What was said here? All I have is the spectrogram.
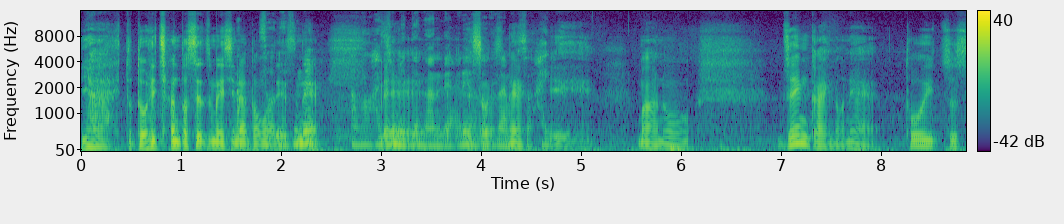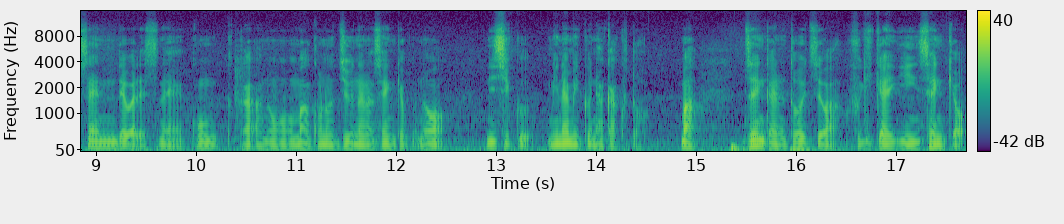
い。いや一通りちゃんと説明しなと思ってですね。すねあの初めてなんで、ありがとうございます。すねえーまああの前回のね統一戦ではですね今回あのまあこの17選挙区の西区南区中区とまあ前回の統一では府議会議員選挙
